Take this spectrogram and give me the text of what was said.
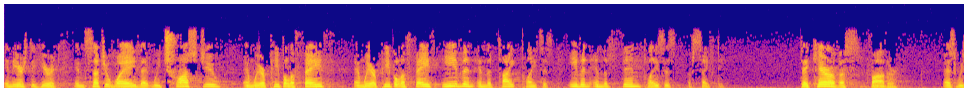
and ears to hear it in such a way that we trust you and we are people of faith, and we are people of faith even in the tight places, even in the thin places of safety. Take care of us, Father, as we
